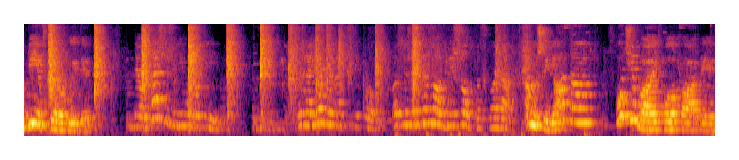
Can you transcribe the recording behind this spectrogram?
вміє все робити. Не вперше ж її молотили. Виграємо наш ціпок. Ось уже зерно в мішок поскладав. А мишенята спочивають коло хати.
